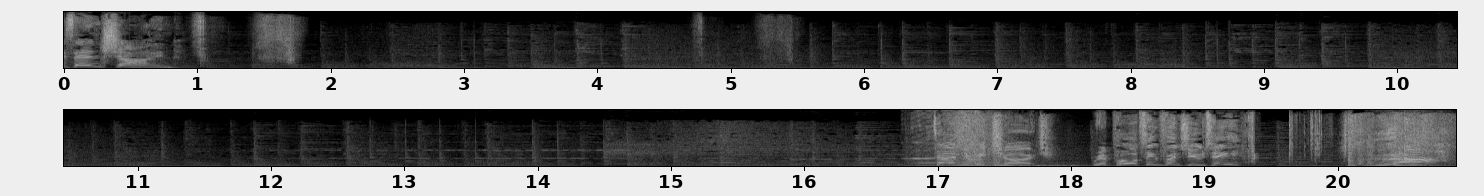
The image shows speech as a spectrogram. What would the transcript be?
Rise and shine. Time to recharge. Reporting for duty. Ah!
